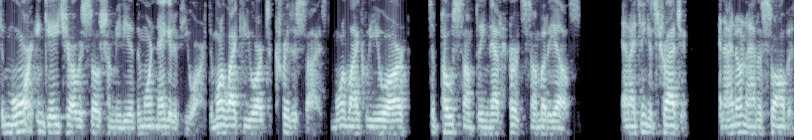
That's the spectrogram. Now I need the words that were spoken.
the more engaged you are with social media the more negative you are the more likely you are to criticize the more likely you are to post something that hurts somebody else and I think it's tragic. And I don't know how to solve it.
